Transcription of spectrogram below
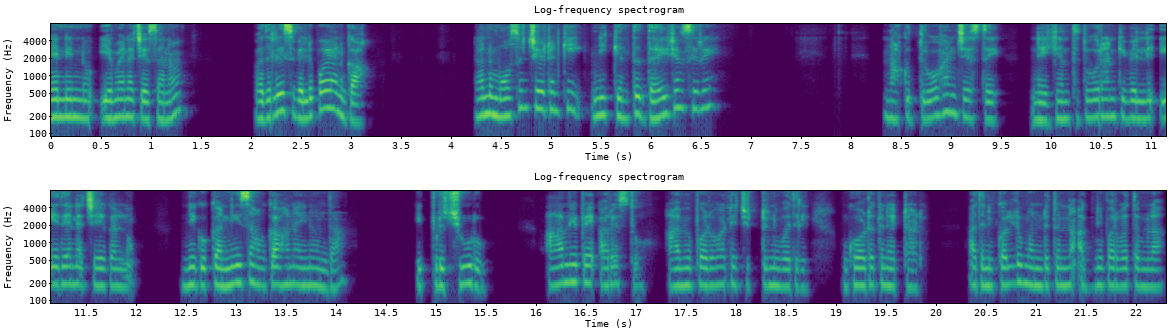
నేను నిన్ను ఏమైనా చేశానా? వదిలేసి వెళ్ళిపోయానుగా నన్ను మోసం చేయడానికి నీకెంత ధైర్యం సిరి? నాకు ద్రోహం చేస్తే నేను ఎంత దూరానికి వెళ్ళి ఏదైనా చేయగలను? నీకు కనీస అవగాహన అయిన ఉందా? ఇప్పుడు చూడు. ఆమెపై అరుస్తూ ఆమె పొడవాటి చుట్టూని వదిలి గోడకు నెట్టాడు. అతని కళ్ళు మండుతున్న అగ్నిపర్వతంలా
